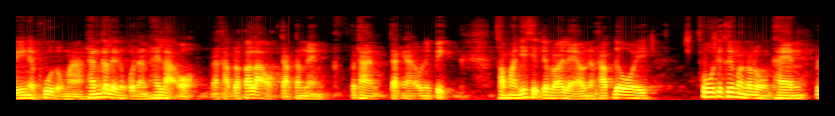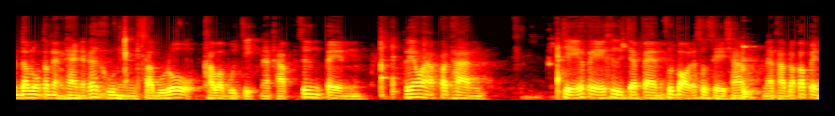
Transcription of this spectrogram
ริเนี่ยพูดออกมา ท่านก็เลยต้องกดดันให้ลาออกนะครับ แล้วก็ลาออกจากตำแหน่งประธานจัดงานโอลิมปิก 2020 เรียบร้อยแล้วนะครับ โดยผู้ที่ขึ้นมาดำรงแทนดำรงตำแหน่งแทนก็คือคุณซาบูโร่คาวาบูจินะครับ ซึ่งเป็นเรียกว่าประธาน JFA คือ Japan Football Association นะครับแล้วก็เป็น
